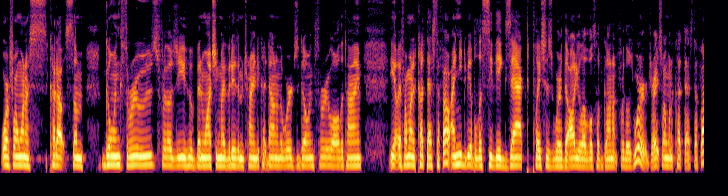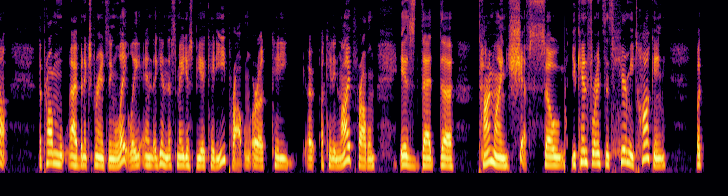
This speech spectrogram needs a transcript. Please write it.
or if I want to cut out some going throughs, for those of you who have been watching my videos, I've been trying to cut down on the words going through all the time. You know, if I want to cut that stuff out, I need to be able to see the exact places where the audio levels have gone up for those words, right? So I want to cut that stuff out. The problem I've been experiencing lately, and again, this may just be a KDE problem or a KDE a, a Kdenlive problem is that the timeline shifts. So you can, for instance, hear me talking, but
